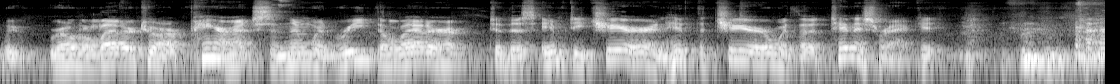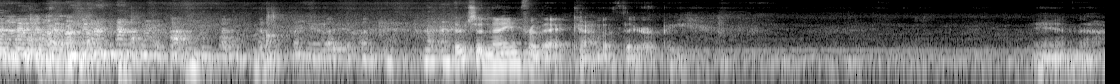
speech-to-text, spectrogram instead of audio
we wrote a letter to our parents and then would read the letter to this empty chair and hit the chair with a tennis racket. There's a name for that kind of therapy. And uh,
